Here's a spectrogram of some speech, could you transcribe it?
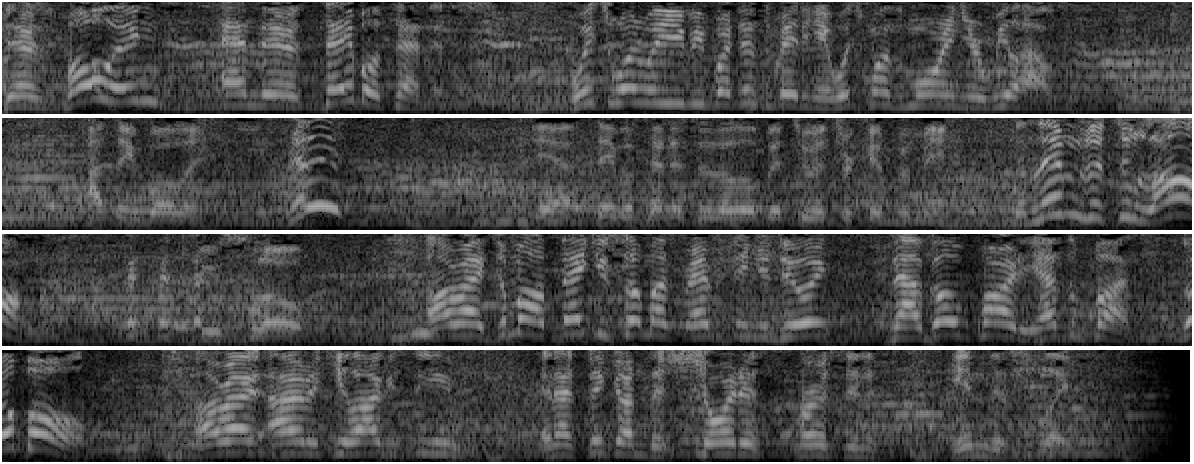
There's bowling and there's table tennis. Which one will you be participating in? Which one's more in your wheelhouse? I think bowling. Really? Yeah, table tennis is a little bit too intricate for me. The limbs are too long. too slow. All right, Jamal, thank you so much for everything you're doing. Now go party, have some fun. Go bowl. All right, I'm Akil Augustine, and I think I'm the shortest person in this place.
